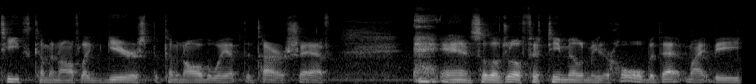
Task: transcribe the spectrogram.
teeth coming off, like gears, but coming all the way up the entire shaft. And so they'll drill a 15 millimeter hole, but that might be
